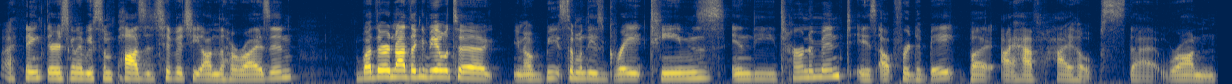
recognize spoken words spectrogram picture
I think there's gonna be some positivity on the horizon. Whether or not they're gonna be able to, you know, beat some of these great teams in the tournament is up for debate. But I have high hopes that we're on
